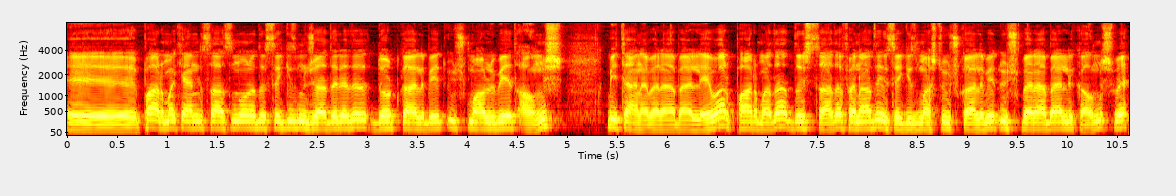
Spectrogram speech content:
Ee, Parma kendi sahasında oynadığı 8 mücadelede 4 galibiyet 3 mağlubiyet almış. Bir tane beraberliği var. Parma'da dış sahada fena değil. 8 maçta 3 galibiyet 3 beraberlik almış ve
